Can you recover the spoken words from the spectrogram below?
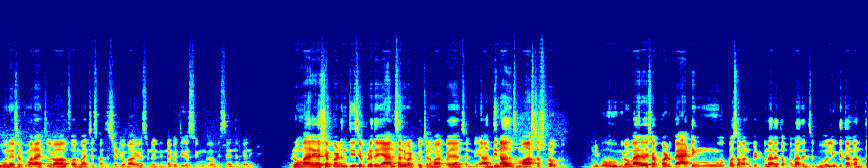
భువనేశ్వర్ కుమార్ యాక్చువల్‌గా ఆల్ 4 మ్యాచెస్ కన్సిస్టెంట్‌గా బాగా ఏస్తుండే. నిన్న కొద్దిగా స్వింగ్ మిస్ అయిందని కానీ రొమారియో షెపర్డ్‌ని తీసి ఎప్పుడైతే యాన్సన్‌ని పట్టుకొచ్చారో మార్కో యాన్సన్‌ని అది నాకు తెలుసు మాస్టర్ స్ట్రోక్. నీకు రొమారియో షెపర్డ్ బ్యాటింగ్ కోసం అని పెట్టుకున్నారే తప్ప నాకు తెలిసి బౌలింగ్‌కి తను అంత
